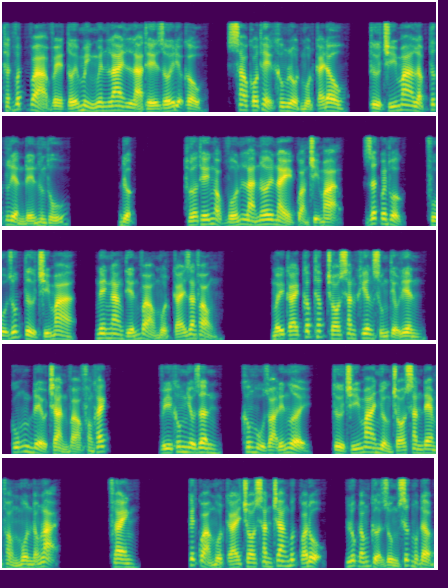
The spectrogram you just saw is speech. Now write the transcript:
thật vất vả về tới mình nguyên lai là thế giới địa cầu, sao có thể không lột một cái đâu, từ trí ma lập tức liền đến hứng thú. Được. Hứa thế ngọc vốn là nơi này quản trị mạng, rất quen thuộc, phụ giúp từ trí ma, nên ngang tiến vào một cái gian phòng. Mấy cái cấp thấp cho săn khiên súng tiểu liên, cũng đều tràn vào phòng khách. Vì không nhiều dân, không hù dọa đến người, từ trí ma nhường chó săn đem phòng môn đóng lại. Phanh. Kết quả một cái cho săn trang bức quá độ, lúc đóng cửa dùng sức một đập,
